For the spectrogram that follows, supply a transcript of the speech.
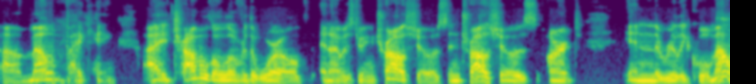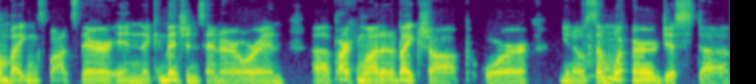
uh, mountain biking, I traveled all over the world and I was doing trial shows. And trial shows aren't in the really cool mountain biking spots. They're in a convention center or in a parking lot at a bike shop or you know somewhere just uh,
